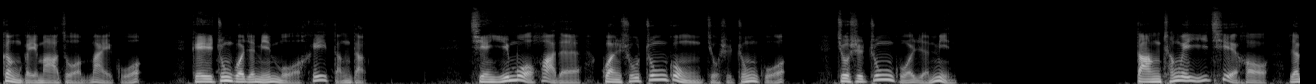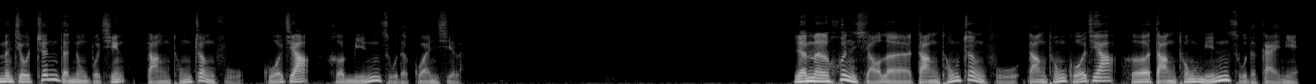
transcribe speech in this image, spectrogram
更被骂作卖国，给中国人民抹黑等等，潜移默化的灌输中共就是中国，就是中国人民。党成为一切后，人们就真的弄不清党同政府、国家和民族的关系了。人们混淆了党同政府、党同国家和党同民族的概念。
